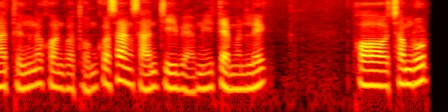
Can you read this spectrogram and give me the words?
มาถึงนครปฐมก็สร้างสารจีแบบนี้แต่มันเล็ก พอชำรุด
